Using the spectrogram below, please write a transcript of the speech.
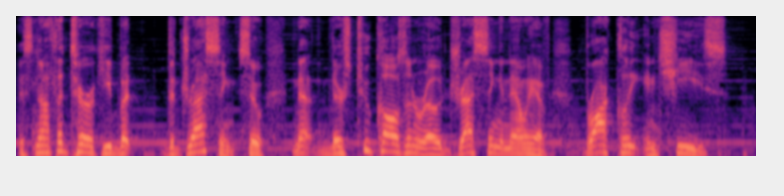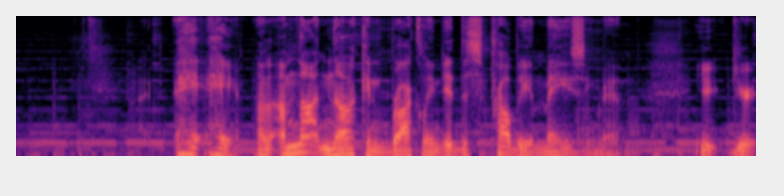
It's not the turkey, but the dressing. So now there's two calls in a row dressing, and now we have broccoli and cheese. Hey, hey I'm not knocking broccoli. This is probably amazing, man. Your, your,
